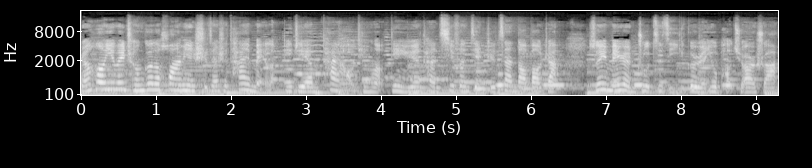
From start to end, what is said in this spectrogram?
然后因为成哥的画面实在是太美了，BGM 太好听了，电影院看气氛简直赞到爆炸，所以没忍住自己一个人又跑去二刷。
